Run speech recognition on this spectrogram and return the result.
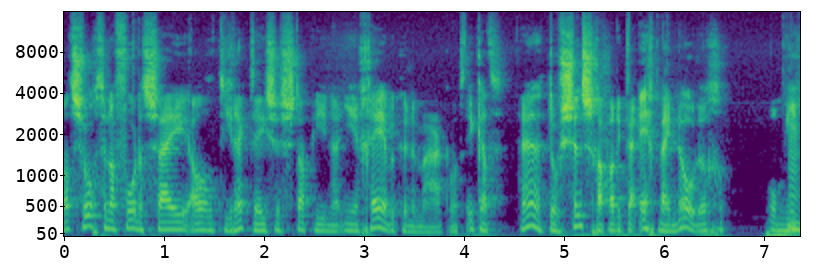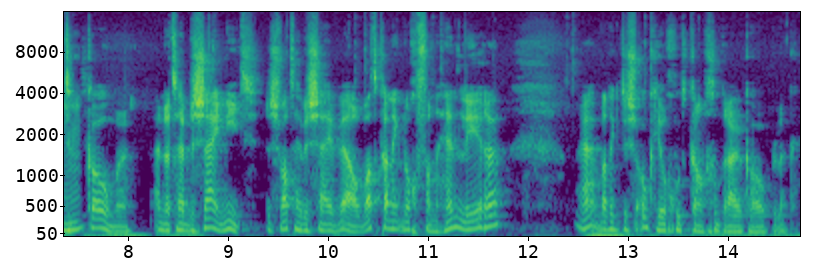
wat zorgt er nou voor dat zij al direct deze stap hier naar ING hebben kunnen maken? Want ik had, hè, het docentschap had ik daar echt bij nodig om hier mm -hmm. te komen. En dat hebben zij niet. Dus wat hebben zij wel? Wat kan ik nog van hen leren? Hè, wat ik dus ook heel goed kan gebruiken, hopelijk.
